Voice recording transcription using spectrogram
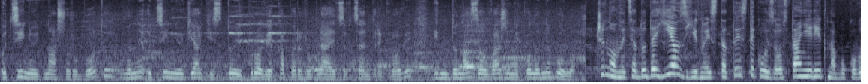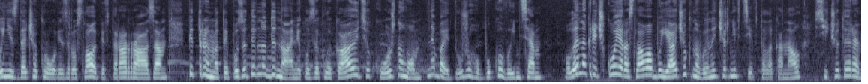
оцінюють нашу роботу, вони оцінюють якість тої крові, яка переробляється в центрі крові, і до нас зауважень ніколи не було. Чиновниця додає, згідно із статистикою, за останній рік на Буковині здача крові зросла у півтора раза. Підтримати позитивну динаміку закликають кожного небайдужого буковинця. Олена Крічко, Ярослава Боячук. Новини Чернівців. Телеканал Сі 4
